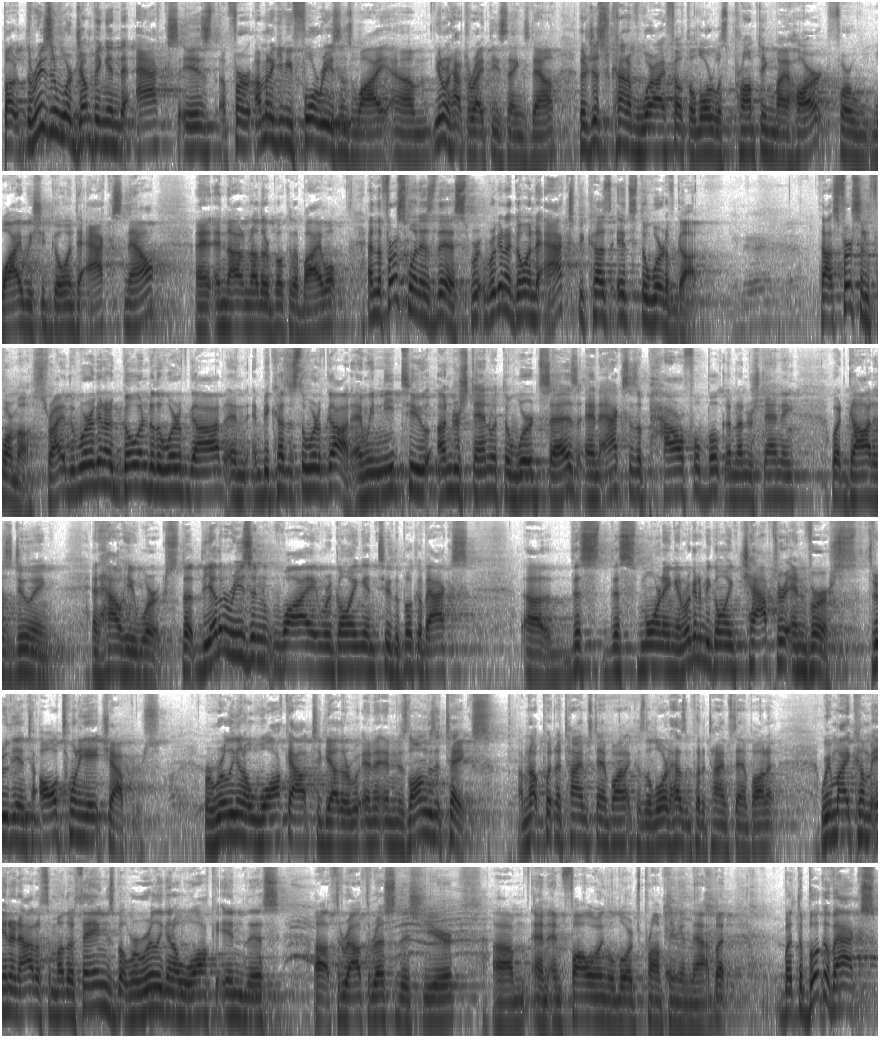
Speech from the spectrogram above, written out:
But the reason we're jumping into Acts is for, I'm going to give you four reasons why. Um, you don't have to write these things down. They're just kind of where I felt the Lord was prompting my heart for why we should go into Acts now and, and not another book of the Bible. And the first one is this we're, we're going to go into Acts because it's the Word of God. That's first and foremost, right? We're going to go into the Word of God and, and, because it's the Word of God. And we need to understand what the Word says. And Acts is a powerful book on understanding what God is doing and how he works. The, the other reason why we're going into the book of Acts uh, this, this morning, and we're going to be going chapter and verse through the, all 28 chapters. We're really going to walk out together, and, and as long as it takes. I'm not putting a timestamp on it because the Lord hasn't put a timestamp on it. We might come in and out of some other things, but we're really going to walk in this uh, throughout the rest of this year um, and, and following the Lord's prompting in that. But, but the book of Acts,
